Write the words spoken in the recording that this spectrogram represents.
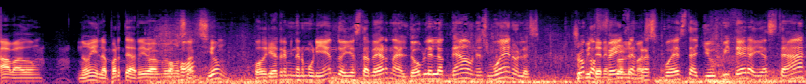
Abaddon. ¿no? Y en la parte de arriba vemos Ojo. acción. Podría terminar muriendo. Ahí está Berna. El doble lockdown es bueno. Les Rock of en Fate en respuesta a Júpiter. Ahí está.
